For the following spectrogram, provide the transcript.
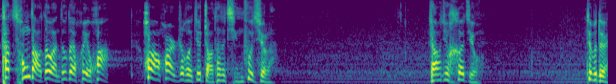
他从早到晚都在绘画，画完画之后就找他的情妇去了，然后就喝酒，对不对？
